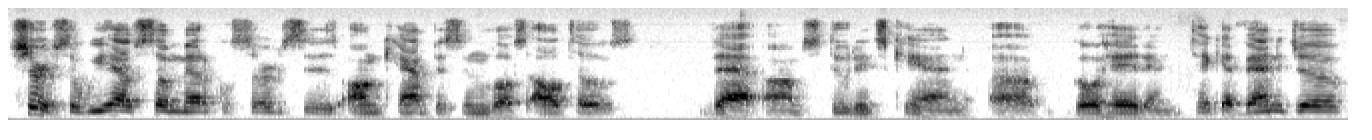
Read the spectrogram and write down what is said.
Sure. So we have some medical services on campus in Los Altos that um, students can uh, go ahead and take advantage of.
